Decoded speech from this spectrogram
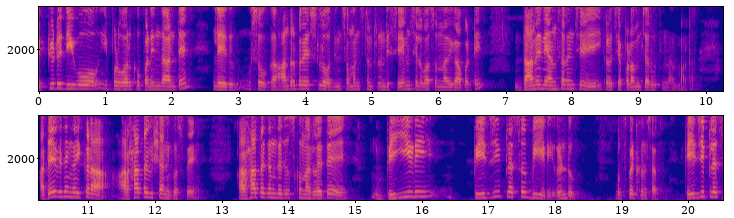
డిప్యూటీ డిఓ ఇప్పటి వరకు పడిందా అంటే లేదు. సో ఆంధ్రప్రదేశ్లో దీనికి సంబంధించినటువంటి సేమ్ సిలబస్ ఉన్నది కాబట్టి దానిని అనుసరించి ఇక్కడ చెప్పడం జరుగుతుందన్నమాట. అదేవిధంగా ఇక్కడ అర్హత విషయానికి వస్తే అర్హత కనుక చూసుకున్నట్లయితే బీఈడి పీజీ ప్లస్ బీఈడి రెండు. గుర్తుపెట్టుకోండి సార్. పీజీ ప్లస్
